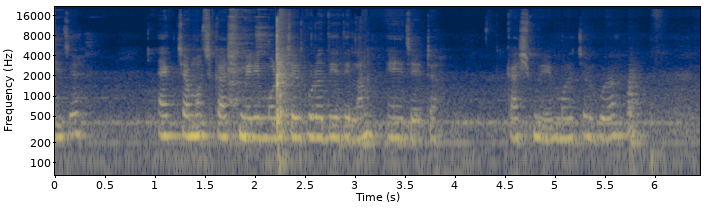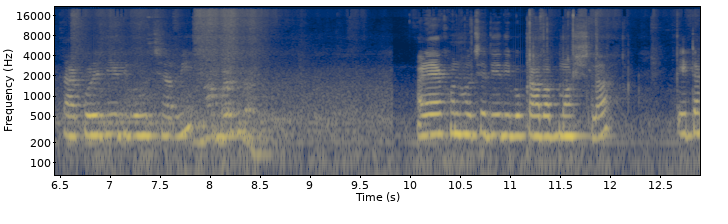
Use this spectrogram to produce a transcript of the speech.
এই যে এক চামচ কাশ্মীরি মরিচের গুঁড়া দিয়ে দিলাম। এই যে এটা, কাশ্মীরি মরিচের গুঁড়া। তারপরে দিয়ে দিব হচ্ছে আমি আর এখন হচ্ছে দিয়ে দিব কাবাব মশলা। এটা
